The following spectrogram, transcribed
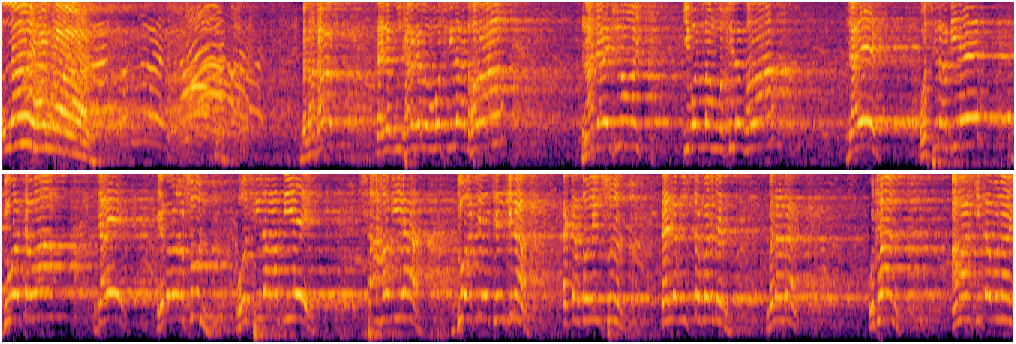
আল্লাহ আকবার। বেরাদার তাহলে বুঝা গেল ওসিলা ধরা। না যায় নয় কি বললাম ওসিলা ধরা? যায় ওসিলা দিয়ে দুয়া চাওয়া। যায় এবার আসুন ওসিলা দিয়ে সাহাবিয়া দুয়া চেয়েছেন কিনা? একটা দলিল শুনুন তাহলে বুঝতে পারবেন। বেরাদার, উঠান, আমার কিতাব নাই।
